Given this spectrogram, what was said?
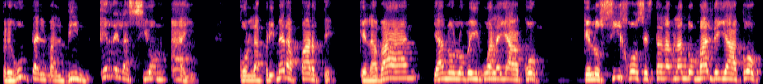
Pregunta el Malvin, ¿qué relación hay con la primera parte que Labán ya no lo ve igual a Jacob? Que los hijos están hablando mal de Jacob.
